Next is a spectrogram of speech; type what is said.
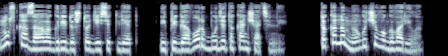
Ну, сказала Грида, что 10 лет, и приговор будет окончательный так она много чего говорила.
